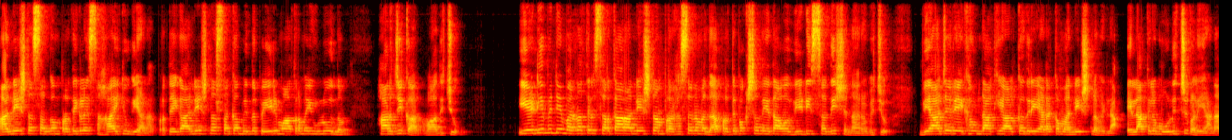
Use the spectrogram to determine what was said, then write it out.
അന്വേഷണ സംഘം പ്രതികളെ സഹായിക്കുകയാണ്. പ്രത്യേക അന്വേഷണ സംഘം എന്ന പേര് മാത്രമേ ഉള്ളൂ എന്നും ഹർജിക്കാർ വാദിച്ചു. എ ഡി എമ്മിന്റെ മരണത്തിൽ സർക്കാർ അന്വേഷണം പ്രഹസനമെന്ന് പ്രതിപക്ഷ നേതാവ് വി ഡി സതീശൻ ആരോപിച്ചു. വ്യാജരേഖ ഉണ്ടാക്കിയ ആൾക്കെതിരെ അടക്കം അന്വേഷണമില്ല. എല്ലാത്തിലും ഒളിച്ചുകളിയാണ്.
